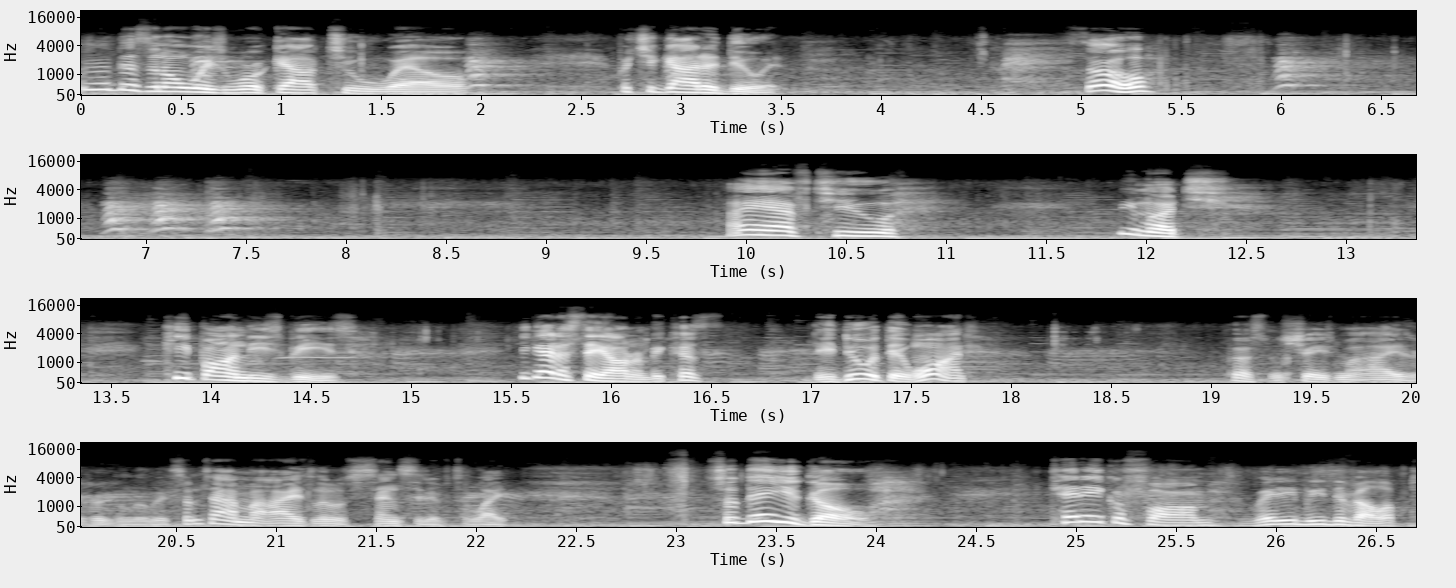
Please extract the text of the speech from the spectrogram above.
It doesn't always work out too well, but you got to do it. So I have to pretty much keep on these bees. You got to stay on them because they do what they want. Plus, my shades, my eyes are hurting a little bit. Sometimes my eyes are a little sensitive to light. So there you go. 10 acre farm ready to be developed.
